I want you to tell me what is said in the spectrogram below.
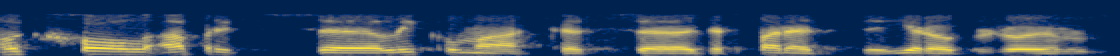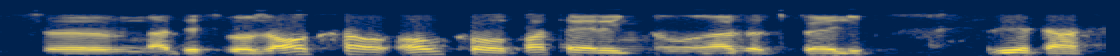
alkohola aprits likumā, kas, kas paredz ierobežojumus attiecībā uz alkohol, alkohola patēriņu azartspēļu vietās.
